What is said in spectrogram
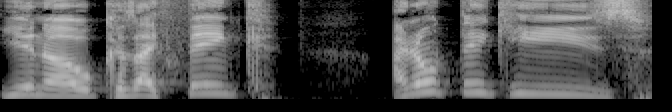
you know, cuz I think I don't think he's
